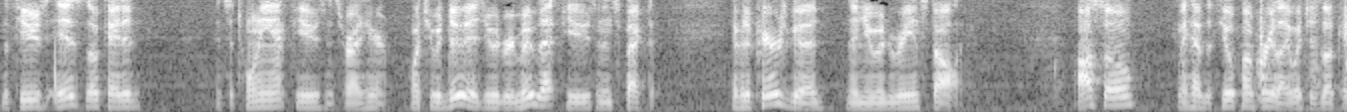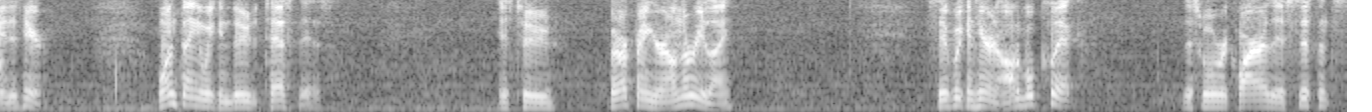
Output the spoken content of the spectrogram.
the fuse is located, it's a 20 amp fuse, and it's right here. What you would do is you would remove that fuse and inspect it. If it appears good, then you would reinstall it. Also, we have the fuel pump relay, which is located here. One thing we can do to test this is to put our finger on the relay, see if we can hear an audible click. This will require the assistance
